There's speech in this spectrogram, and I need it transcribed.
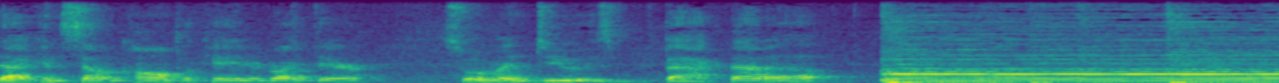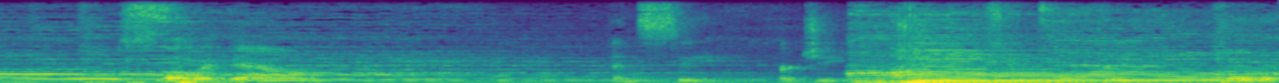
that can sound complicated right there. So what I'm going to do is back that up, slow it down, and C or G. Two, three, four,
